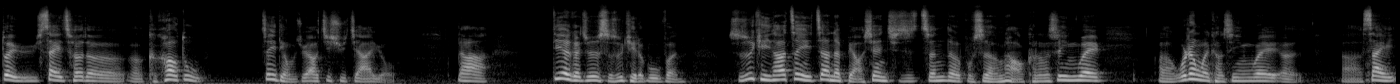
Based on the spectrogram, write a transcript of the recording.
对于赛车的呃可靠度这一点，我觉得要继续加油。那第二个就是 Suzuki 的部分，Suzuki 他这一站的表现其实真的不是很好，可能是因为呃，我认为可能是因为呃呃赛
